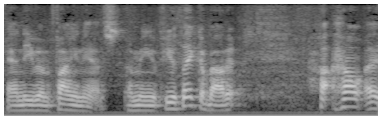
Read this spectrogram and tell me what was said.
and even financed. I mean, if you think about it, how uh,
